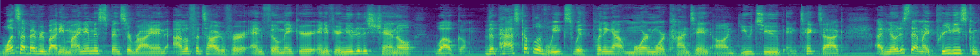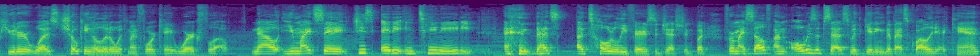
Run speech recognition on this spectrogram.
What's up everybody, my name is Spencer Ryan. I'm a photographer and filmmaker, and if you're new to this channel, welcome. The past couple of weeks with putting out more and more content on YouTube and TikTok, I've noticed that my previous computer was choking a little with my 4K workflow. Now, you might say, just edit in 1080. And that's a totally fair suggestion, but for myself, I'm always obsessed with getting the best quality I can,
